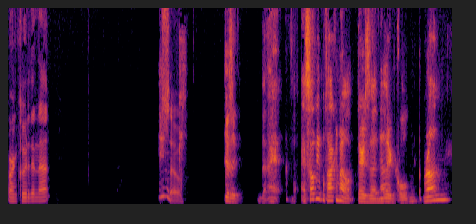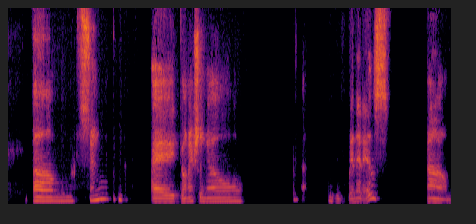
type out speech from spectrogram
are included in that. So, there's a I, I saw people talking about there's another golden run um soon. I don't actually know when it is. Um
